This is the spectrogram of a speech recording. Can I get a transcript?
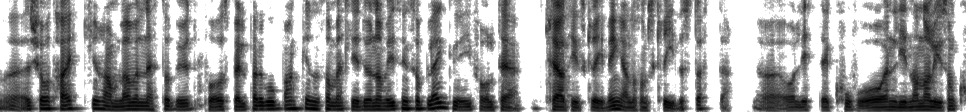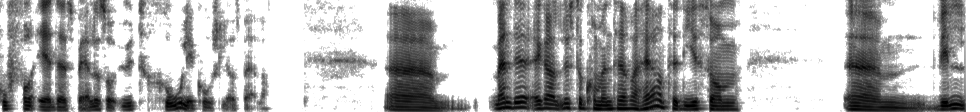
Uh, Short Hike ramla vel nettopp ut på Spillpedagogbanken som et lite undervisningsopplegg i forhold til kreativ skriving, eller som skrivestøtte. Uh, og, litt, og en liten analyse om hvorfor er det spillet så utrolig koselig å spille. men det jeg har lyst til å kommentere her, til de som ehm, vil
